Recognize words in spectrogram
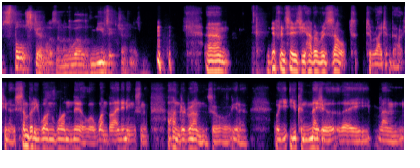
sports journalism and the world of music journalism? um, the difference is you have a result to write about. You know, somebody won one nil or won by an innings and hundred runs, or you know, or you, you can measure that they ran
